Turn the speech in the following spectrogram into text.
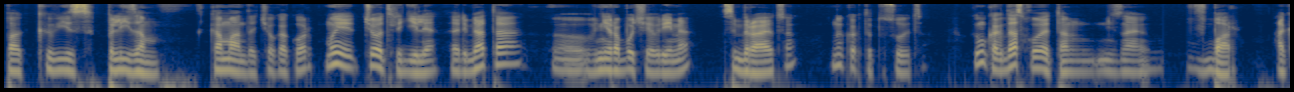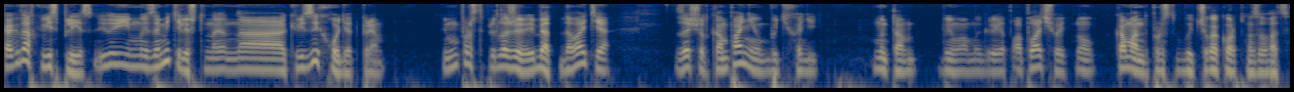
по квиз-плизам. Команда Чококор. Мы что отследили? Ребята э, в нерабочее время собираются, ну, как-то тусуются. Ну, когда сходят там, не знаю, в бар, а когда в квиз-плиз? И мы заметили, что на, на квизы ходят прям. И мы просто предложили, ребят, давайте за счет компании будете ходить. Мы там будем вам игры оплачивать. Ну, команда просто будет Чукакорп называться.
